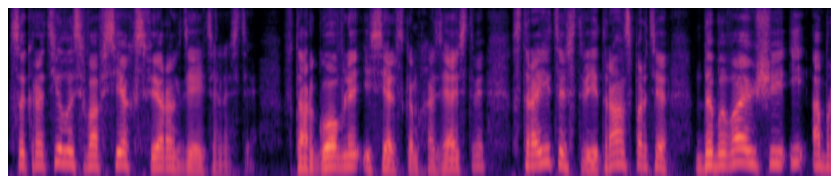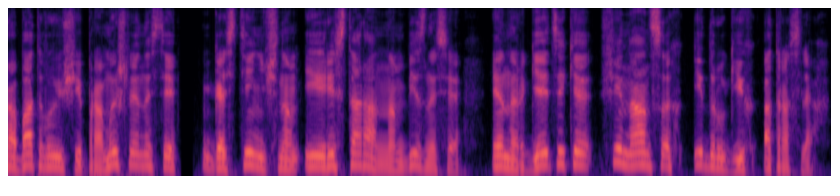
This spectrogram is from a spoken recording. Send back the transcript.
сократилось во всех сферах деятельности – в торговле и сельском хозяйстве, строительстве и транспорте, добывающей и обрабатывающей промышленности, гостиничном и ресторанном бизнесе, энергетике, финансах и других отраслях.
